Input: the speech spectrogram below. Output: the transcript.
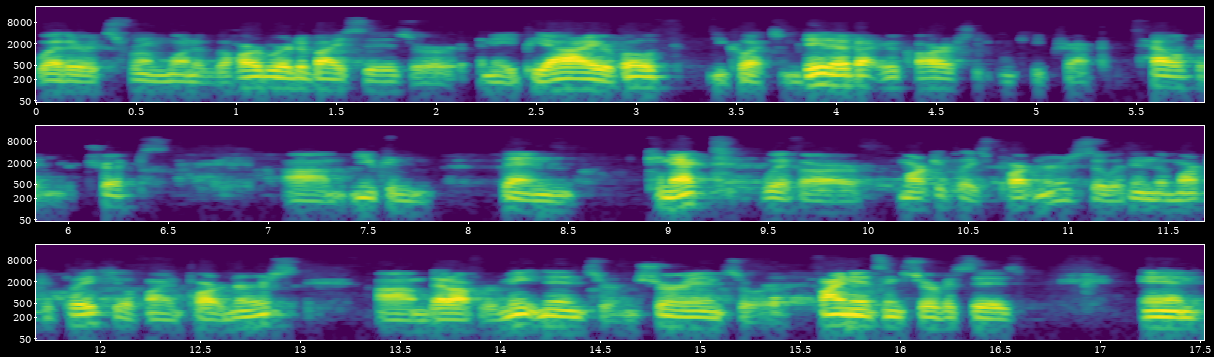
whether it's from one of the hardware devices or an API or both. You collect some data about your car so you can keep track of its health and your trips. Um, you can then connect with our marketplace partners. So within the marketplace, you'll find partners um, that offer maintenance or insurance or financing services. And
